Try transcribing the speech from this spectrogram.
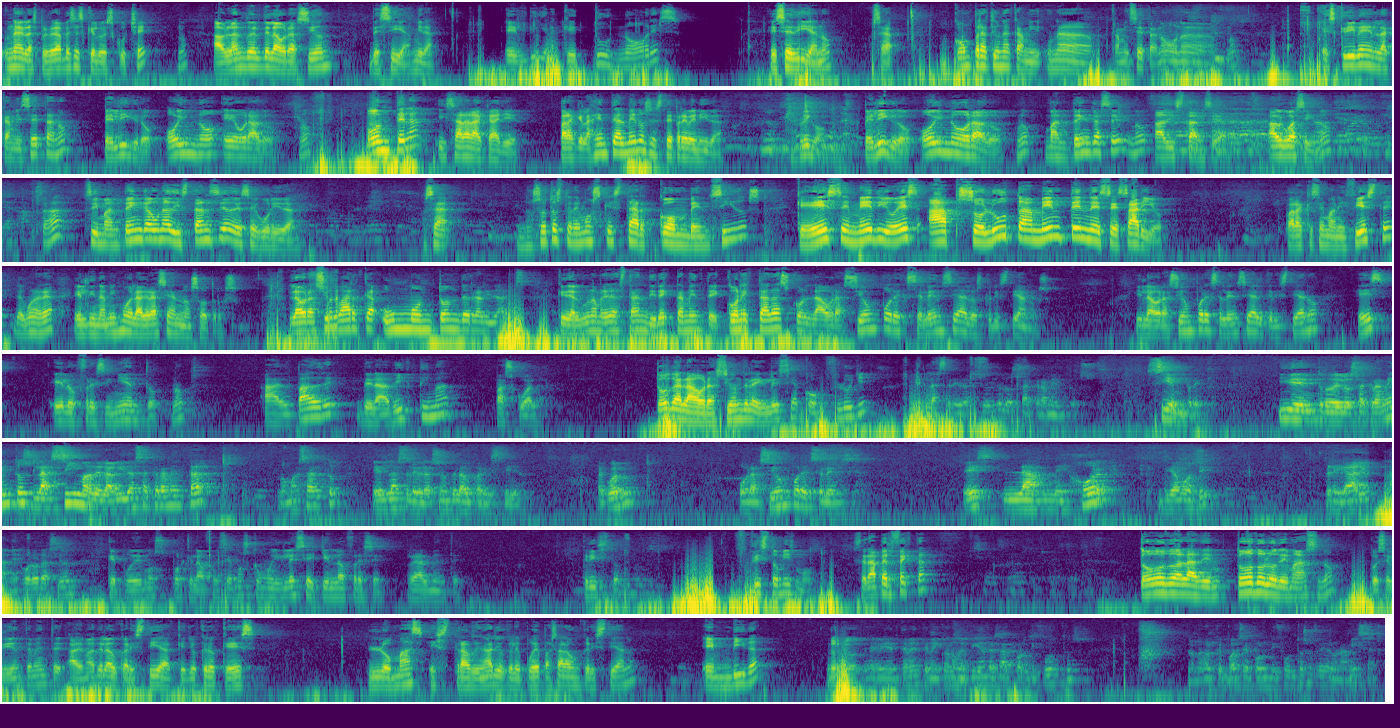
una de las primeras veces que lo escuché, ¿no? hablando él de la oración, decía, mira, el día que tú no ores, ese día, ¿no? O sea, cómprate una, una camiseta, ¿no? Una, ¿no? Escribe en la camiseta, ¿no? Peligro, hoy no he orado, ¿no? Póntela y sal a la calle, para que la gente al menos esté prevenida. Peligro, hoy no orado, ¿no? Manténgase ¿no? a distancia. Algo así, ¿no? Si mantenga una distancia de seguridad. O sea, nosotros tenemos que estar convencidos que ese medio es absolutamente necesario para que se manifieste, de alguna manera, el dinamismo de la gracia en nosotros. La oración abarca un montón de realidades que de alguna manera están directamente conectadas con la oración por excelencia de los cristianos. Y la oración por excelencia del cristiano es el ofrecimiento ¿no? Al Padre de la víctima pascual. Toda la oración de la iglesia confluye en la celebración de los sacramentos. Siempre. Y dentro de los sacramentos, la cima de la vida sacramental, lo más alto, es la celebración de la Eucaristía. ¿De acuerdo? Oración por excelencia. Es la mejor, digamos así, plegaria, la mejor oración que podemos, porque la ofrecemos como iglesia y ¿quién la ofrece realmente? Cristo. Cristo mismo. ¿Será perfecta? Todo, la de, todo lo demás, ¿no? Pues evidentemente, además de la Eucaristía, que yo creo que es lo más extraordinario que le puede pasar a un cristiano en vida, evidentemente, a mí cuando me piden rezar por difuntos, lo mejor que puede hacer por un difunto es ofrecer una misa.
